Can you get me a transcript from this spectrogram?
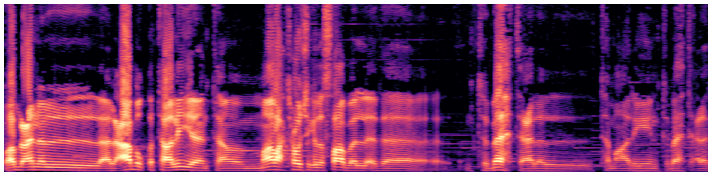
طبعا الألعاب القتالية أنت ما راح تحوشك الإصابة إلا إذا انتبهت على التمارين انتبهت على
